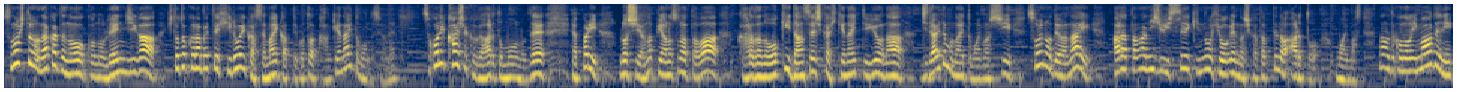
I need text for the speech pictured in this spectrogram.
その人の中でのこのレンジが人と比べて広いか狭いかっていうことは関係ないと思うんですよね。そこに解釈があると思うのでやっぱりロシアのピアノソナタは体の大きい男性しか弾けないっていうような時代でもないと思いますしそういうのではない新たな21世紀の表現の仕方っていうのはあると思います。なのでこの今までに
